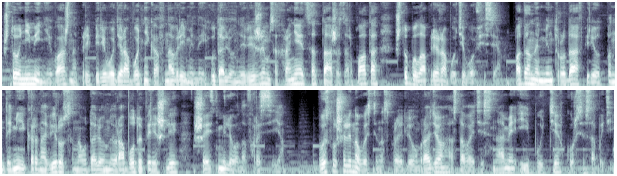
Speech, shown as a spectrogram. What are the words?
Что не менее важно, при переводе работников на временный удаленный режим сохраняется та же зарплата, что была при работе в офисе. По данным Минтруда, в период пандемии коронавируса на удаленную работу перешли 6 миллионов россиян. Вы слушали новости на Справедливом радио. Оставайтесь с нами и будьте в курсе событий.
